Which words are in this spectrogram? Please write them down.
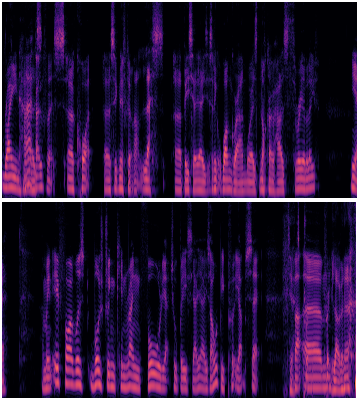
Rain has it. uh, quite a significant amount less uh, BCAAs. It's only got one gram, whereas Nocco has three, I believe. Yeah. I mean, if I was was drinking rain for the actual BCAAs, I would be pretty upset. Yeah, But, it's pre- um, pretty low in it.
